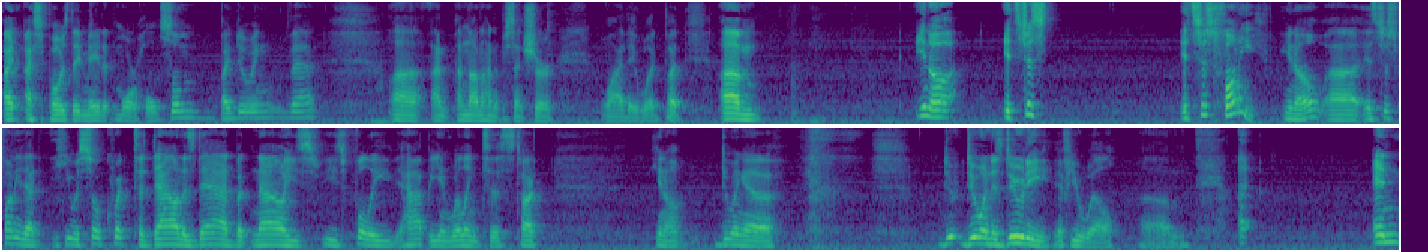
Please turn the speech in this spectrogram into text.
I, I suppose they made it more wholesome by doing that. Uh, I'm, I'm not 100% sure why they would. But, um, you know, it's just it's just funny you know uh, it's just funny that he was so quick to down his dad but now he's he's fully happy and willing to start you know doing a do, doing his duty if you will. Um, and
